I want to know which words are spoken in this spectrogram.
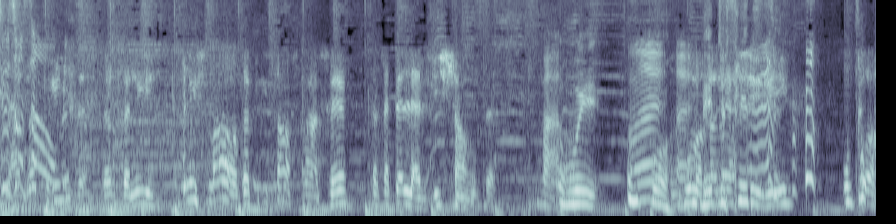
Tous la ensemble. reprise de reprise en français. Ça s'appelle La vie chante. Oui, ou Ouais. pas. Vous me Mais ou pas.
